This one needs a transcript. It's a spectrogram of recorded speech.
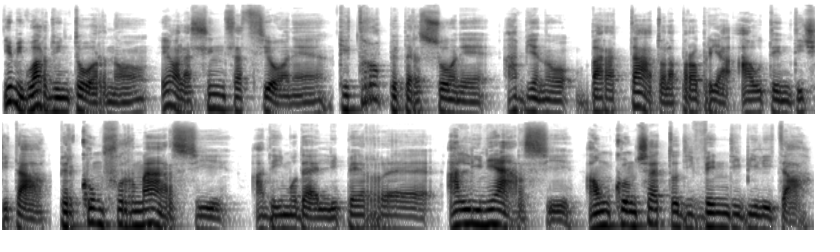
Io mi guardo intorno e ho la sensazione che troppe persone abbiano barattato la propria autenticità per conformarsi a dei modelli, per eh, allinearsi a un concetto di vendibilità.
